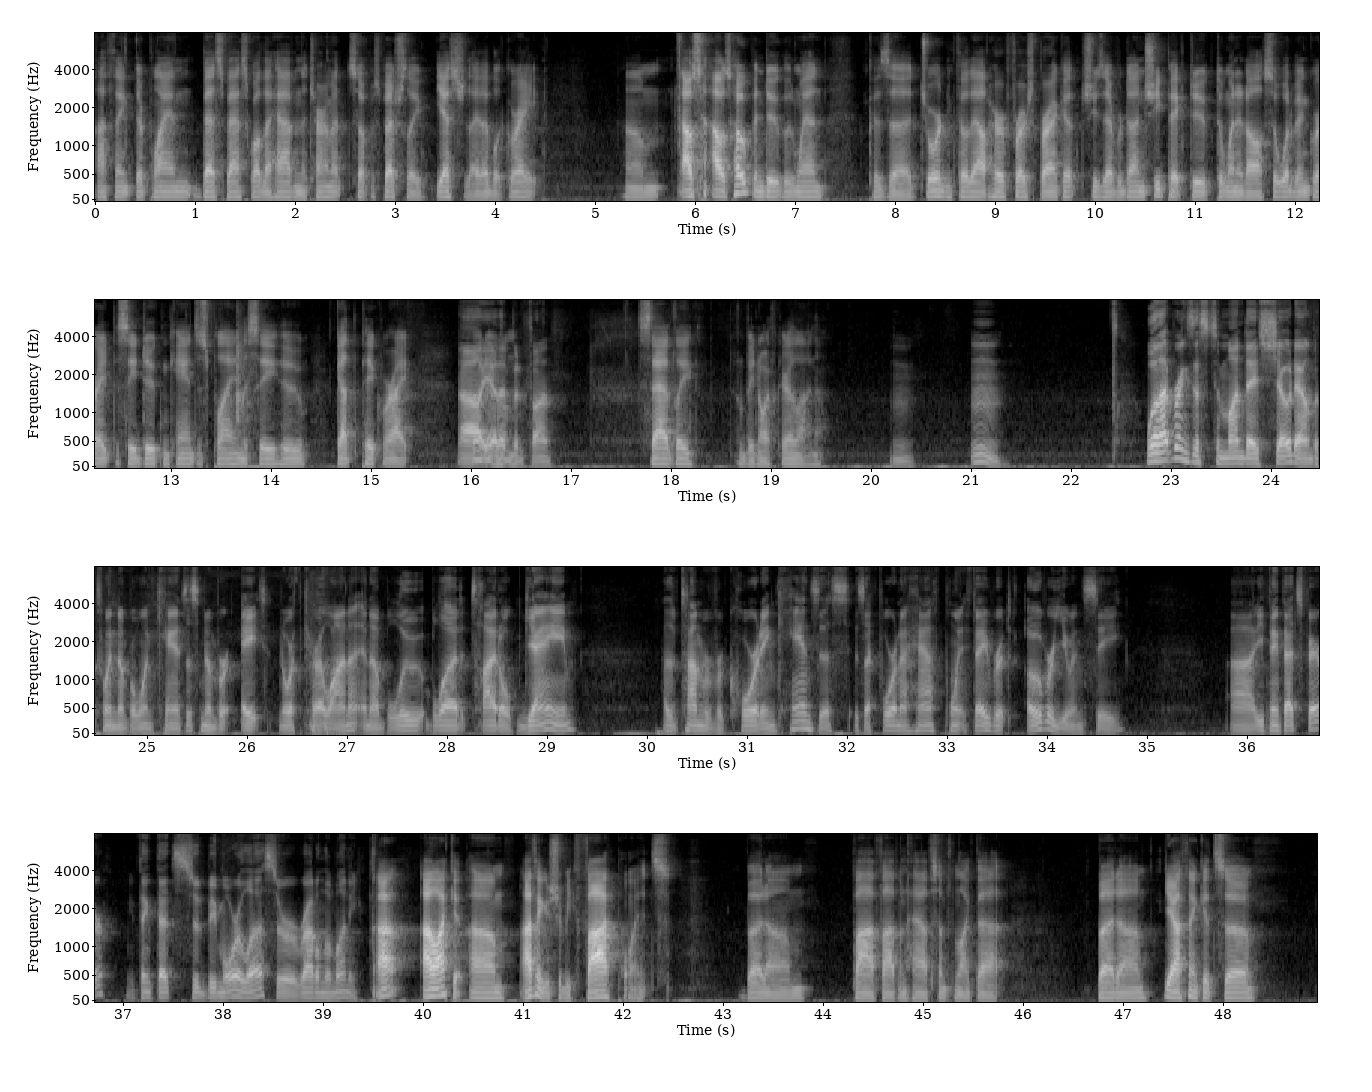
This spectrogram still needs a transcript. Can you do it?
I think they're playing best basketball they have in the tournament. So especially yesterday, they looked great. Um, I was I was hoping Duke would win because uh, Jordan filled out her first bracket she's ever done. She picked Duke to win it all, so it would have been great to see Duke and Kansas play and to see who got the pick right. Oh yeah, um, that'd been fun. Sadly, it'll be North Carolina. Well, that brings us to Monday's showdown between number one Kansas, number eight North Carolina, in a blue blood title game. As of time of recording, Kansas is a four and a half point favorite over UNC. Uh, you think that's fair? You think that should be more or less, or right on the money? I I like it. Um, I think it should be five points, but um, five, five and a half, something like that. But um, yeah, I think it's uh,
